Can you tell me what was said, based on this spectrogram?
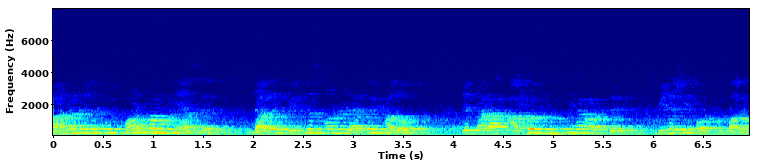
বাংলাদেশে খুব কম কোম্পানি আছে যাদের বিজনেস মডেল এতই ভালো যে তারা আসল সত্যিকার অর্থে বিদেশি অর্থ পাবে।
